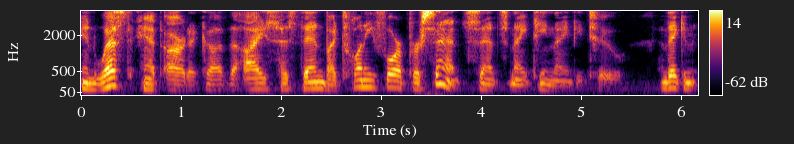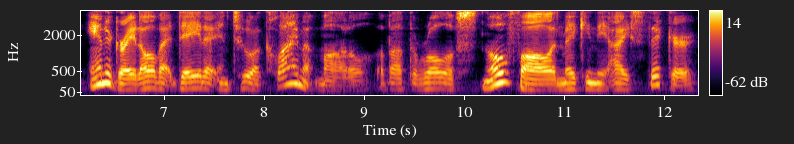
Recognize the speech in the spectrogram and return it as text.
In West Antarctica, the ice has thinned by 24% since 1992. And they can integrate all that data into a climate model about the role of snowfall in making the ice thicker.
